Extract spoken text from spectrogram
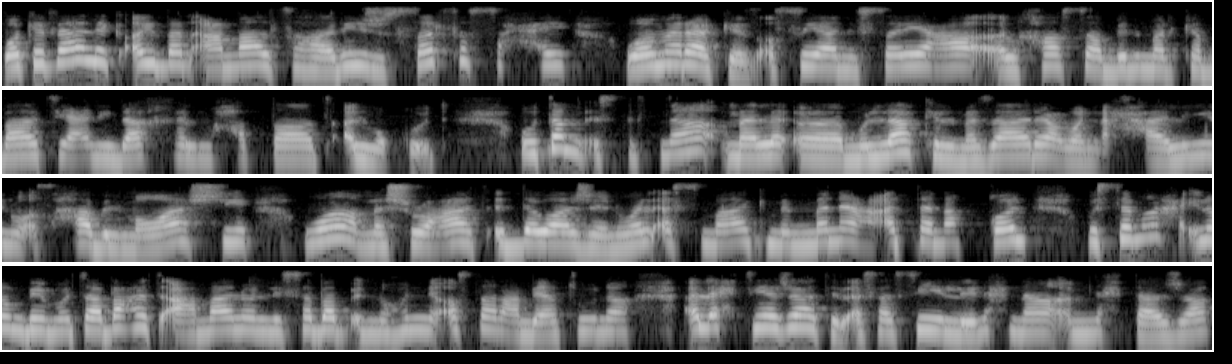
وكذلك أيضا أعمال صهاريج الصرف الصحي ومراكز الصيانة السريعة الخاصة بالمركبات يعني داخل محطات الوقود. وتم استثناء ملاك المزارع والنحالين وأصحاب المواشي ومشروعات الدواجن والأسماك من منع التنقل والسماح لهم بمتابعة أعمالهم لسبب أنه هن أصلا عم يعطونا الاحتياجات الأساسية اللي نحن بنحتاجها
